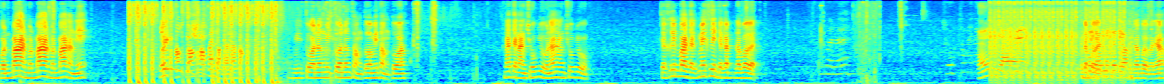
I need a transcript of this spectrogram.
บนบ้านบนบ้านบนบ้านหลังนี้ เฮ้ยน็อกน็อกน็อกไปหนึ่งแล้วนะน็อกมีตัวหนึ่งมีตัวหนึ่งสองตัวมีสองตัว น่าจะกำลังชุบอยู่น่ากำลังชุบอยู่ จะขึ้นบ้านจะไม่ขึ้นจะระเบิดเฮ้ยอยาระเบิดมีตัวเดียวระเบิดไปแล้ว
